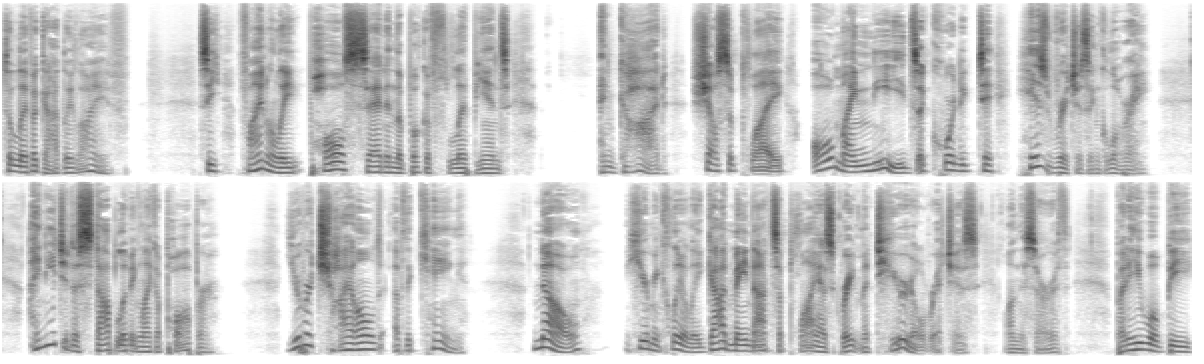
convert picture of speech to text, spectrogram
to live a godly life. See, finally, Paul said in the book of Philippians and God shall supply all my needs according to his riches and glory. I need you to stop living like a pauper. You're a child of the king. No, hear me clearly, God may not supply us great material riches on this earth, but he will be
